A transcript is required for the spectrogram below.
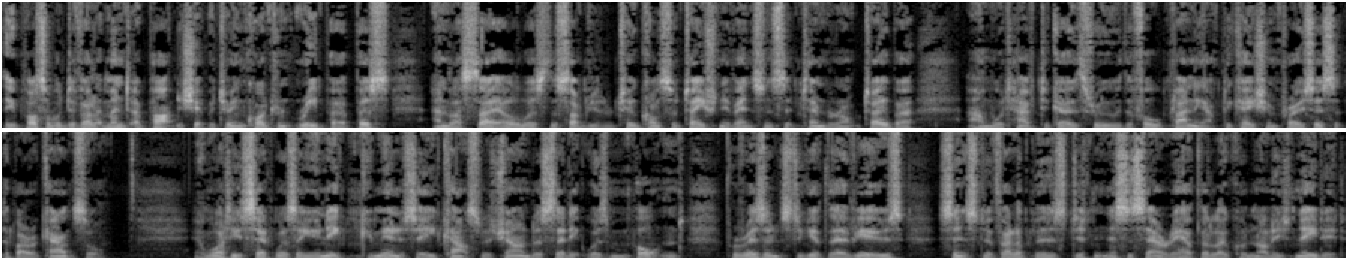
The possible development, a partnership between Quadrant Repurpose and LaSalle, was the subject of two consultation events in September and October and would have to go through the full planning application process at the Borough Council. In what he said was a unique community, Councillor Chandler said it was important for residents to give their views since developers didn't necessarily have the local knowledge needed.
